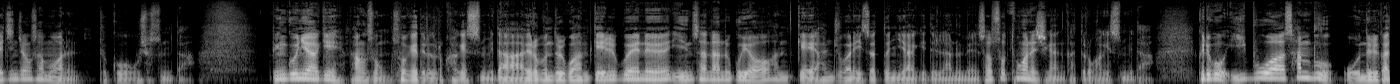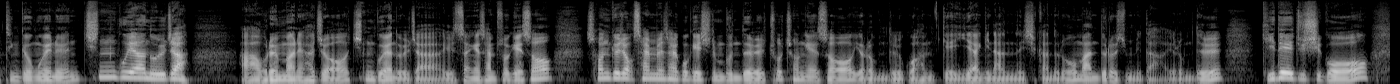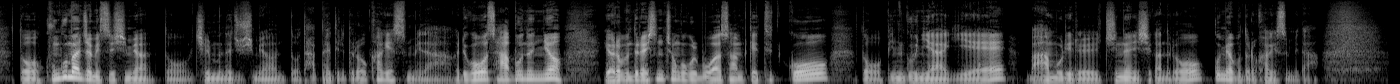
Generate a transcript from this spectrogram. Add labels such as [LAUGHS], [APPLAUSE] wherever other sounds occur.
솜의 내 진정 사모하는 듣고 오셨습니다. 빈곤 이야기 방송 소개해드리도록 하겠습니다. 여러분들과 함께 1부에는 인사 나누고요. 함께 한 주간에 있었던 이야기들 나누면서 소통하는 시간 갖도록 하겠습니다. 그리고 2부와 3부 오늘 같은 경우에는 친구야 놀자 아, 오랜만에 하죠. 친구야 놀자. 일상의 삶 속에서 선교적 삶을 살고 계시는 분들 초청해서 여러분들과 함께 이야기 나누는 시간으로 만들어집니다. 여러분들 기대해 주시고 또 궁금한 점 있으시면 또 질문해 주시면 또 답해 드리도록 하겠습니다. 그리고 4부는요. 여러분들의 신청곡을 모아서 함께 듣고 또 빈군 이야기의 마무리를 짓는 시간으로 꾸며 보도록 하겠습니다.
